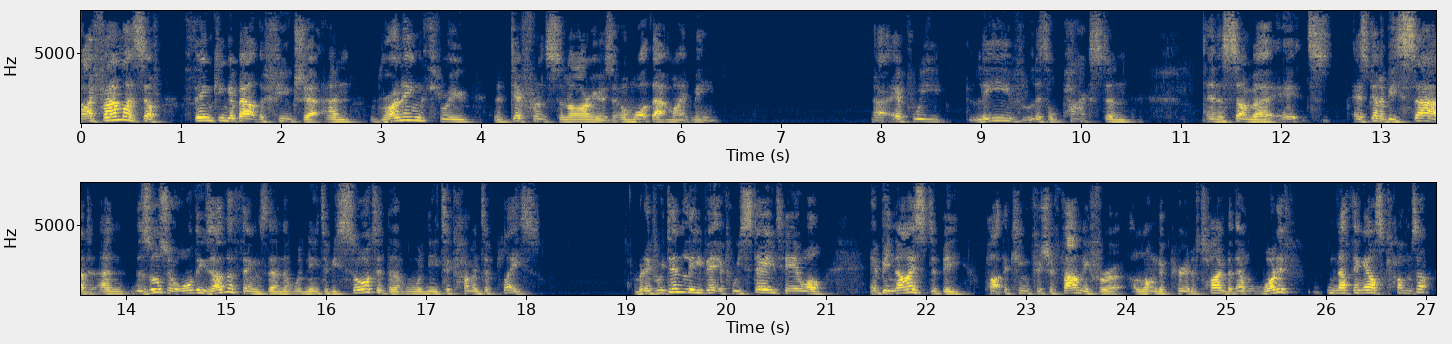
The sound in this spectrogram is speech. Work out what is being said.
I found myself thinking about the future and running through the different scenarios and what that might mean. Uh, if we leave Little Paxton in the summer, it's it's going to be sad, and there's also all these other things then that would need to be sorted that would need to come into place. But if we didn't leave it, if we stayed here, well, it'd be nice to be part of the Kingfisher family for a longer period of time. But then, what if nothing else comes up?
